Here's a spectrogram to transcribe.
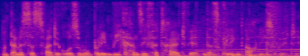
Und dann ist das zweite große Problem, wie kann sie verteilt werden? Das gelingt auch nicht so richtig.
